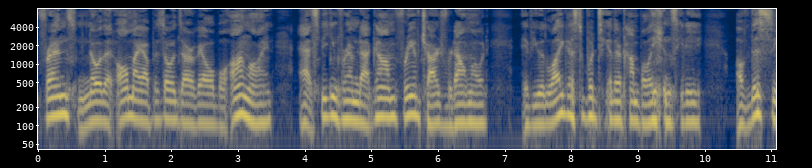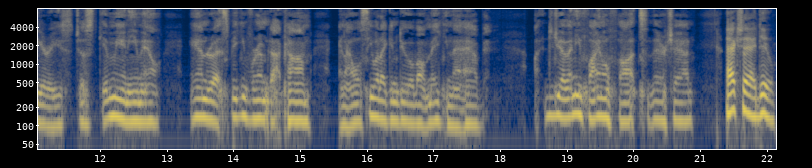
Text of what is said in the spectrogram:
friends, know that all my episodes are available online at speakingforhim.com, free of charge for download. If you would like us to put together a compilation CD of this series, just give me an email, Andrew at speakingforhim.com, and I will see what I can do about making that happen. Uh, Did you have any final thoughts there, Chad? Actually, I do.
